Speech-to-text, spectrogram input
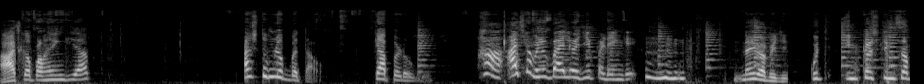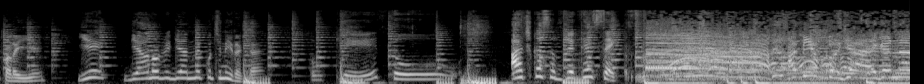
आज का पढ़ाएँगी आप? आज तुम लोग बताओ क्या पढ़ोगे? हाँ आज हम लोग बायोलॉजी पढ़ेंगे। नहीं भाभी जी कुछ इंटरेस्टिंग सा पढ़ाइए। ये ज्ञान और विज्ञान में कुछ नहीं रखा है। ओके तो आज का सब्जेक्ट है सेक्स अभी मज़ा आएगा ना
